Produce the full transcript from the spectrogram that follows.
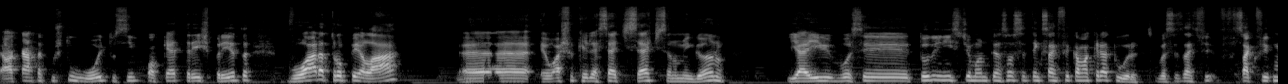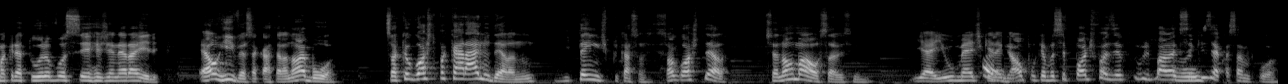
A carta custa 8, 5, qualquer 3 preta, voar, atropelar. é, eu acho que ele é 7-7, se eu não me engano. E aí você, todo início de manutenção, você tem que sacrificar uma criatura. Se você sacrifi- sacrifica uma criatura, você regenera ele. É horrível essa carta, ela não é boa. Só que eu gosto pra caralho dela, não, não tem explicação, assim, só gosto dela. Isso é normal, sabe? Assim. E aí o Magic é É. legal porque você pode fazer os baralhos que você Mas- quiser com essa porra.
